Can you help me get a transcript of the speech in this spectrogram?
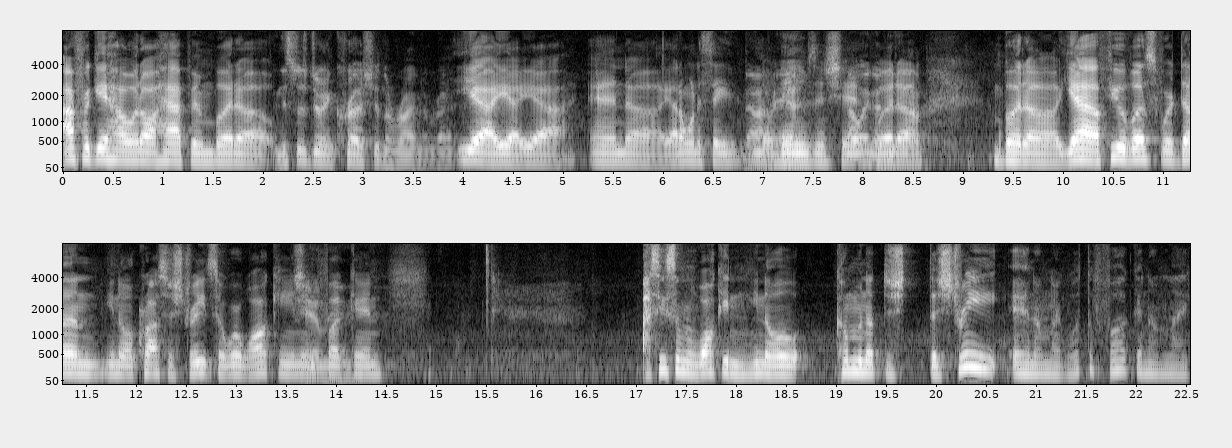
I forget how it all happened, but uh, And this was during Crush in the RiNo, right? yeah, yeah, yeah. And uh, I don't want to say Nah, you know, yeah. names and shit, No, we ain't gonna but um, but uh, yeah, a few of us were done, you know, across the street, so we're walking and fucking. I see someone walking, you know, coming up the sh- the street, and I'm like, what the fuck? And I'm like,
